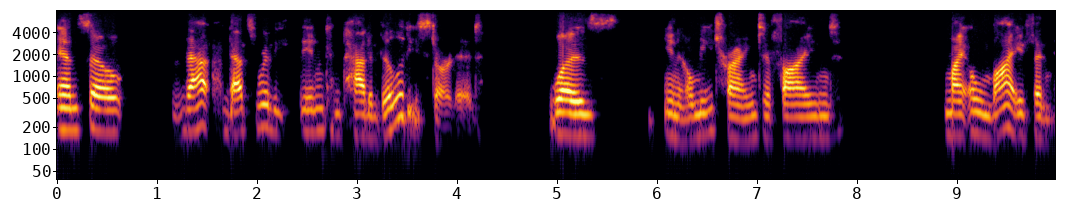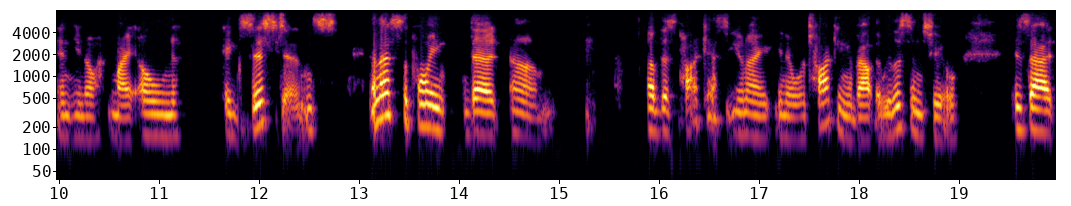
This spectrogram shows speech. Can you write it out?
and so that that's where the incompatibility started was you know me trying to find my own life and and you know my own existence and that's the point that um of this podcast that you and I you know were talking about that we listened to is that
